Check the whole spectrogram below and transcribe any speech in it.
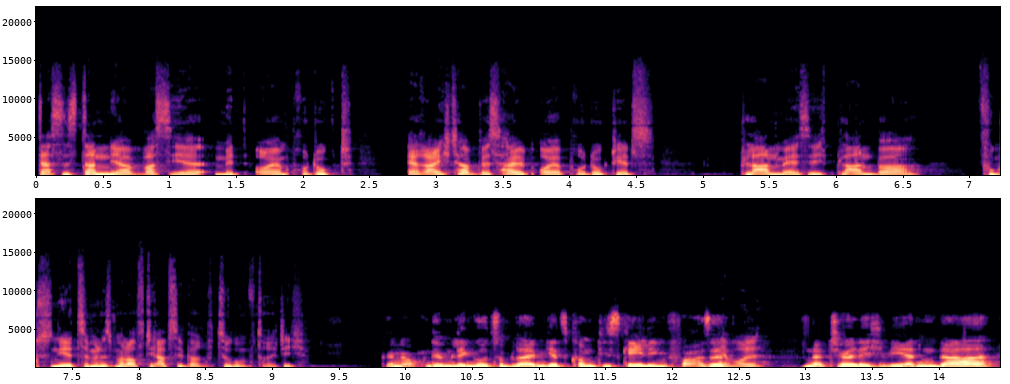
Das ist dann ja, was ihr mit eurem Produkt erreicht habt, weshalb euer Produkt jetzt planmäßig, planbar funktioniert, zumindest mal auf die absehbare Zukunft, richtig? Genau. Und im Lingo zu bleiben, jetzt kommt die Scaling-Phase. Jawohl. Natürlich werden da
